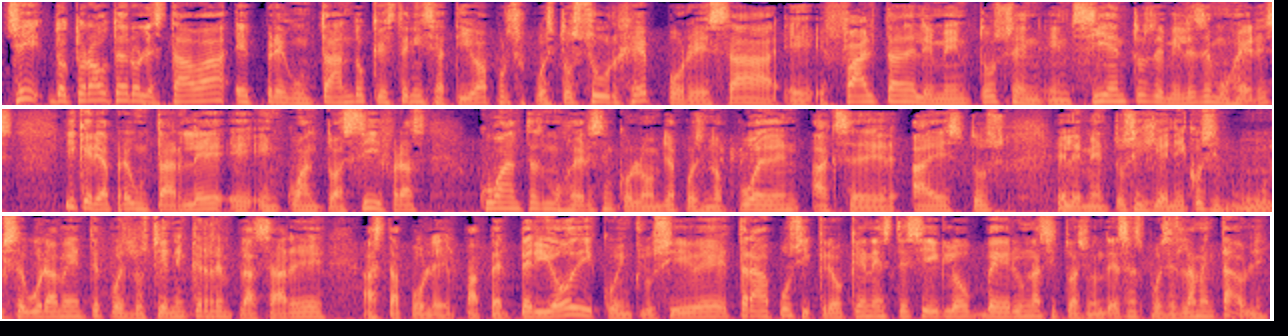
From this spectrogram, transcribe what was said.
Sí, doctora Otero, le estaba eh, preguntando que esta iniciativa, por supuesto, surge por esa eh, falta de elementos en, en cientos de miles de mujeres y quería preguntarle eh, en cuanto a cifras, cuántas mujeres en Colombia pues no pueden acceder a estos elementos higiénicos y muy seguramente pues los tienen que reemplazar eh, hasta por el papel periódico, inclusive trapos y creo que en este siglo ver una situación de esas pues es lamentable.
